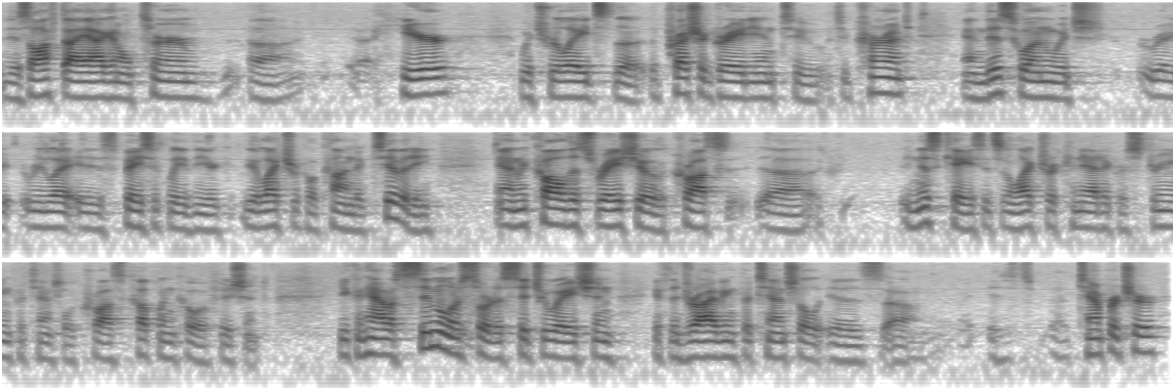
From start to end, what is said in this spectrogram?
this off-diagonal term uh, here, which relates the, the, pressure gradient to, to current, and this one which re is basically the, the electrical conductivity. And we call this ratio the cross, uh, in this case, it's an electrokinetic or streaming potential cross-coupling coefficient. You can have a similar sort of situation if the driving potential is, uh, is temperature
